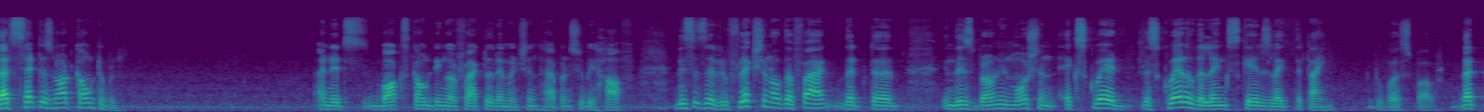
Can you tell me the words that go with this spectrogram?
that set is not countable and its box counting or fractal dimension happens to be half. This is a reflection of the fact that uh, in this Brownian motion x squared the square of the length scales like the time to first power that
